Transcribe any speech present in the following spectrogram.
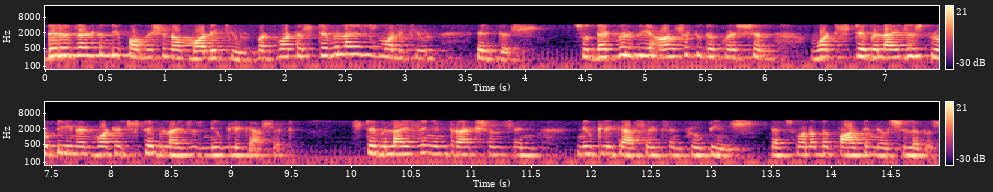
They result in the formation of molecule but what stabilizes molecule is this. So that will be answer to the question what stabilizes protein and what it stabilizes nucleic acid stabilizing interactions in nucleic acids and proteins. That's one of the part in your syllabus.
